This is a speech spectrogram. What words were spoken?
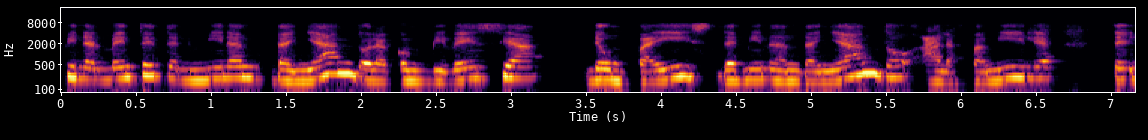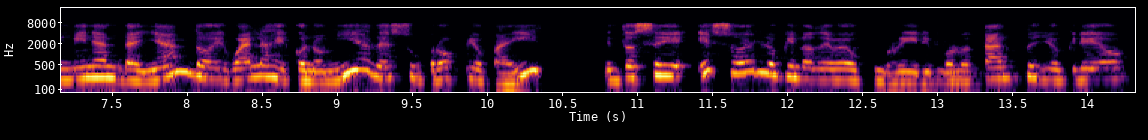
finalmente terminan dañando la convivencia de un país, terminan dañando a las familias, terminan dañando igual las economías de su propio país. Entonces, eso es lo que no debe ocurrir y por lo tanto yo creo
